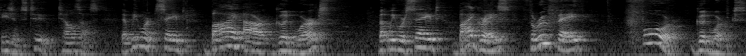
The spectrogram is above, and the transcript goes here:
Ephesians 2 tells us that we weren't saved by our good works, but we were saved by grace through faith for good works,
